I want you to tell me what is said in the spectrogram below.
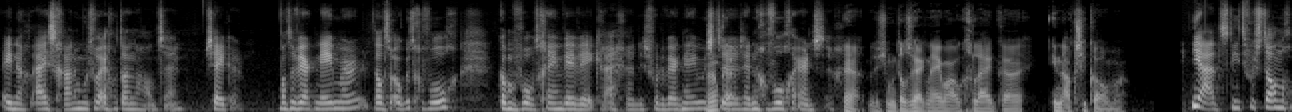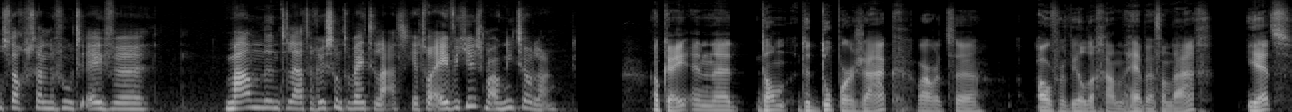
één nacht ijs gaan. Er moet wel echt wat aan de hand zijn. Zeker. Want de werknemer, dat is ook het gevolg, kan bijvoorbeeld geen WW krijgen. Dus voor de werknemers eh, zijn de gevolgen ernstig. Ja, dus je moet als werknemer ook gelijk eh, in actie komen. Ja, het is niet verstandig ontslag op staande voet even maanden te laten rusten, want dan ben je te laat. Je hebt wel eventjes, maar ook niet zo lang. Oké, en dan de dopperzaak, waar we het over wilden gaan hebben vandaag. Jet,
